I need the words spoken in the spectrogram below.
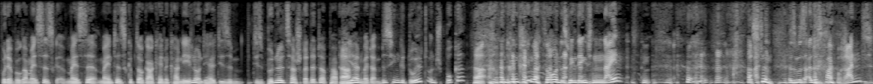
wo der Bürgermeister es- meiste, meinte, es gibt doch gar keine Kanäle und er hält diese, diese Bündel zerschreddeter Papier Ja. und meinte, ein bisschen Geduld und Spucke Ja. und dann kriegen wir so und deswegen denke ich, nein, Das stimmt. es muss alles verbrannt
